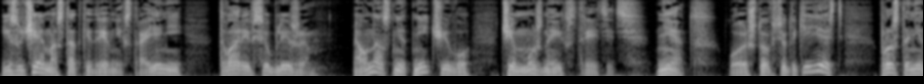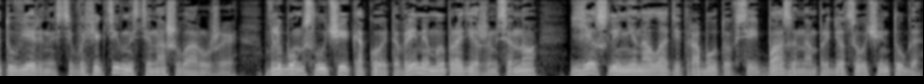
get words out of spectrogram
изучаем остатки древних строений, твари все ближе. А у нас нет ничего, чем можно их встретить. Нет, Кое-что все-таки есть, просто нет уверенности в эффективности нашего оружия. В любом случае, какое-то время мы продержимся, но если не наладить работу всей базы, нам придется очень туго.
